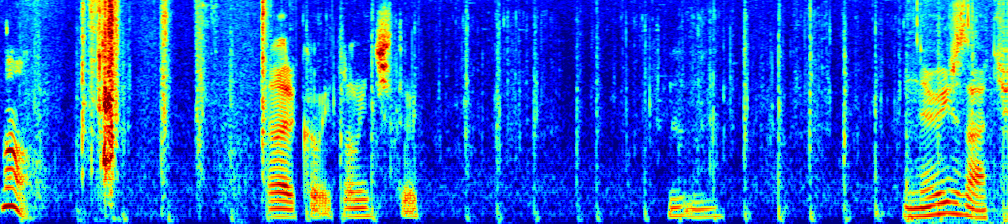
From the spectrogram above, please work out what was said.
No, Tlmič tu. mm, Nevíš zať?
